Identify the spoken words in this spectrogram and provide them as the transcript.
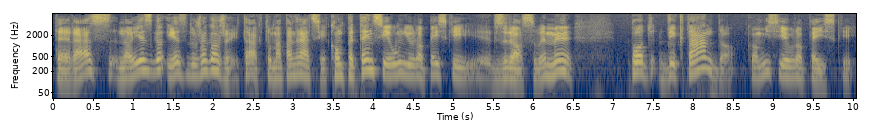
teraz no jest, jest dużo gorzej. Tak, tu ma pan rację. Kompetencje Unii Europejskiej wzrosły. My pod dyktando Komisji Europejskiej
